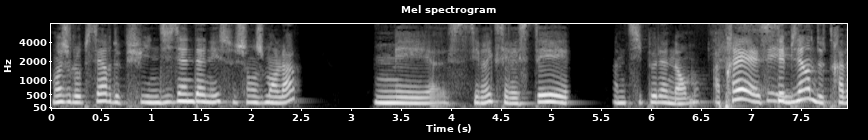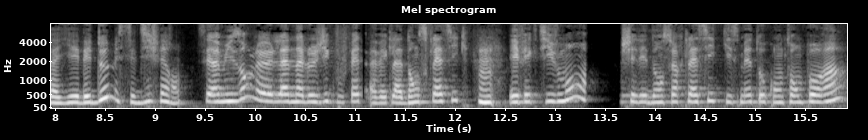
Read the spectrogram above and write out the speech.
Moi, je l'observe depuis une dizaine d'années, ce changement-là. Mais euh, c'est vrai que c'est resté un petit peu la norme. Après, C'est- bien de travailler les deux, mais c'est différent. C'est amusant l'analogie que vous faites avec la danse classique. Mm. Effectivement, chez les danseurs classiques qui se mettent au contemporain,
